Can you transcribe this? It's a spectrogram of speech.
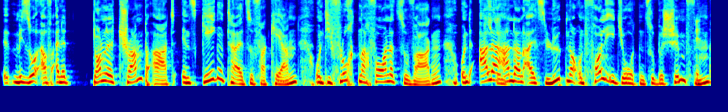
äh, so auf eine Donald Trump-Art ins Gegenteil zu verkehren und die Flucht nach vorne zu wagen und alle anderen als Lügner und Vollidioten zu beschimpfen.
